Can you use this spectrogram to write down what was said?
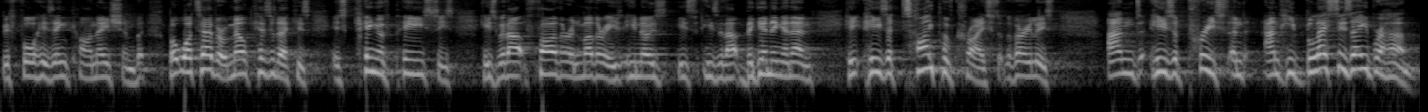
before his incarnation. But, but whatever, Melchizedek is, is king of peace. He's, he's without father and mother. He, he knows he's, he's without beginning and end. He, he's a type of Christ at the very least. And he's a priest, and, and he blesses Abraham.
